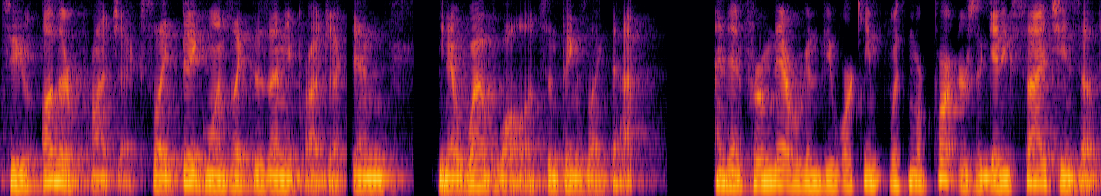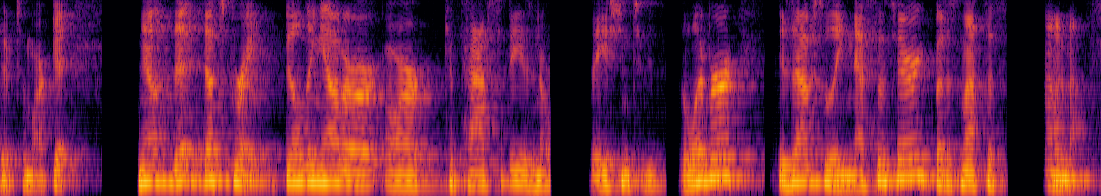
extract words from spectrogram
to other projects, like big ones like the Zenny project and you know web wallets and things like that. And then from there, we're going to be working with more partners and getting sidechains out there to market. Now, that, that's great. Building out our, our capacity as an organization to deliver is absolutely necessary, but it's not, not enough,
